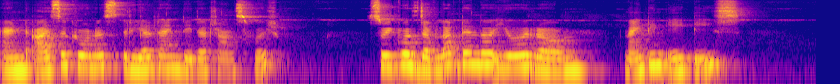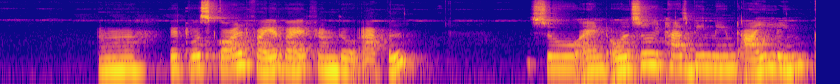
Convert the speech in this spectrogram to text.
and isochronous real-time data transfer. So it was developed in the year um, 1980s. Uh, it was called Firewire from the Apple. So and also it has been named iLink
